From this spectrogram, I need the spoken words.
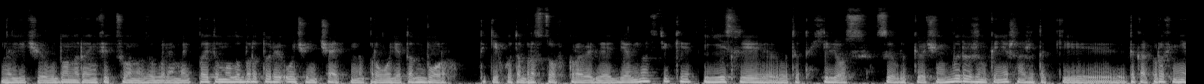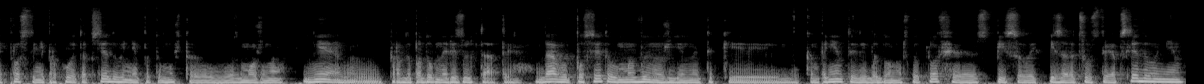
наличие у донора инфекционного заболевания. Поэтому лаборатории очень тщательно проводят отбор таких вот образцов крови для диагностики. И если вот этот хилез сыворотки очень выражен, конечно же, такие, такая кровь не, просто не проходит обследование, потому что, возможно, не правдоподобные результаты. Да, вот после этого мы вынуждены такие компоненты, либо донорскую кровь э, списывать из-за отсутствия обследования.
